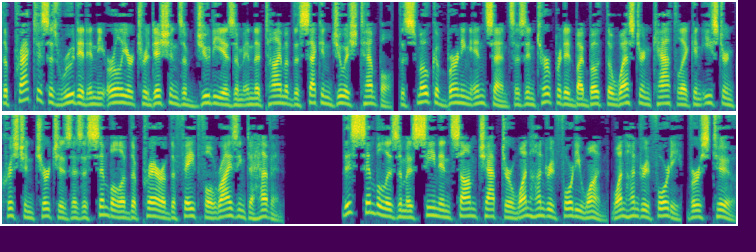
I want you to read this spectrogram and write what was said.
The practice is rooted in the earlier traditions of Judaism in the time of the Second Jewish Temple. The smoke of burning incense is interpreted by both the Western Catholic and Eastern Christian churches as a symbol of the prayer of the faithful rising to heaven. This symbolism is seen in Psalm chapter 141, 140, verse 2.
